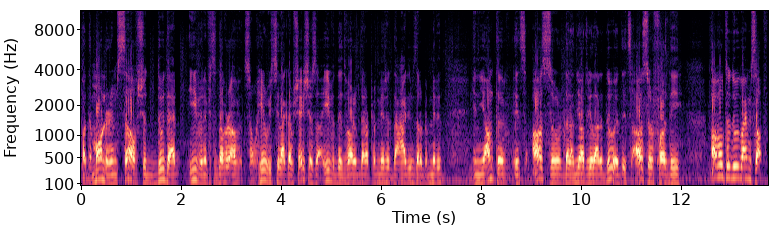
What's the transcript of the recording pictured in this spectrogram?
But the mourner himself should do that even if it's a davar of it. So here we see like Rav Sheshes, even the dvarim that are permitted, the items that are permitted in Yontev, it's also that on Yontev allowed to do it. It's also for the oval to do it by himself.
